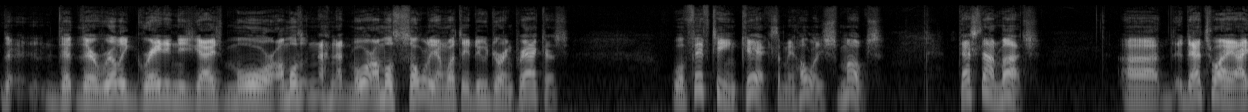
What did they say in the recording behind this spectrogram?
they're really grading these guys more, almost not more, almost solely on what they do during practice. Well, 15 kicks. I mean, holy smokes, that's not much. Uh, that's why I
